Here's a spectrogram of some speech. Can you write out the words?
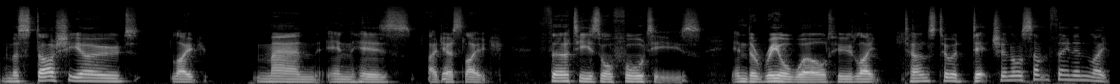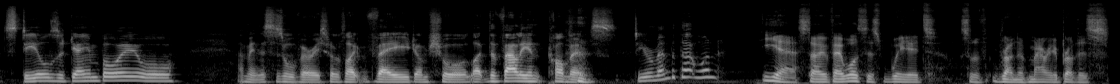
mustachioed like man in his I guess like 30s or 40s in the real world who like turns to a addiction or something and like steals a Game Boy or I mean this is all very sort of like vague I'm sure like the Valiant comics. Do you remember that one? Yeah, so there was this weird sort of run of Mario Brothers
